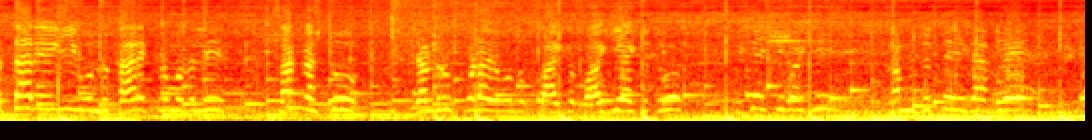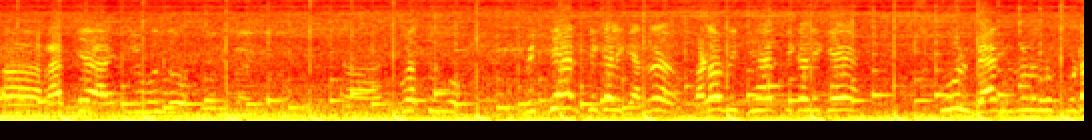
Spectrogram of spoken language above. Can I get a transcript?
ಒಟ್ಟಾರೆಯಾಗಿ ಈ ಒಂದು ಕಾರ್ಯಕ್ರಮದಲ್ಲಿ ಸಾಕಷ್ಟು ಜನರು ಕೂಡ ಈ ಒಂದು ಭಾಗಿ ಭಾಗಿಯಾಗಿದ್ದರು ವಿಶೇಷವಾಗಿ ನಮ್ಮ ಜೊತೆ ಈಗಾಗಲೇ ರಾಜ್ಯ ಈ ಒಂದು ಇವತ್ತು ವಿದ್ಯಾರ್ಥಿಗಳಿಗೆ, ಅಂದರೆ ಬಡ ವಿದ್ಯಾರ್ಥಿಗಳಿಗೆ ಸ್ಕೂಲ್ ಬ್ಯಾಗ್ಗಳನ್ನು ಕೂಡ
